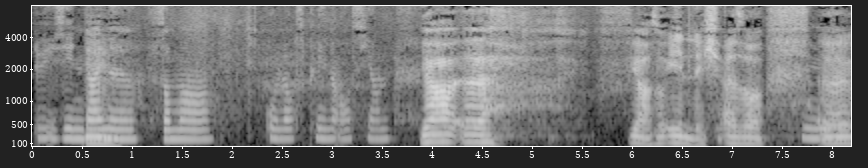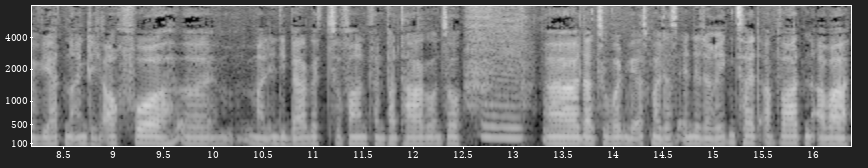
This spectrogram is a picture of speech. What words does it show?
wie sehen mhm. deine Sommerurlaubspläne aus, Jan? Ja, äh ja, so ähnlich. Also mhm. äh, wir hatten eigentlich auch vor, äh, mal in die Berge zu fahren für ein paar Tage und so. Mhm. Äh, dazu wollten wir erstmal das Ende der Regenzeit abwarten, aber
